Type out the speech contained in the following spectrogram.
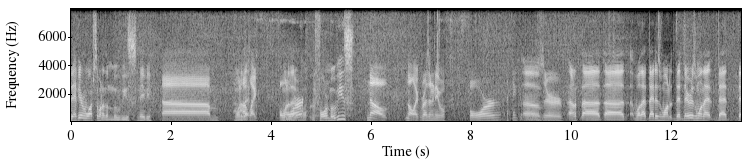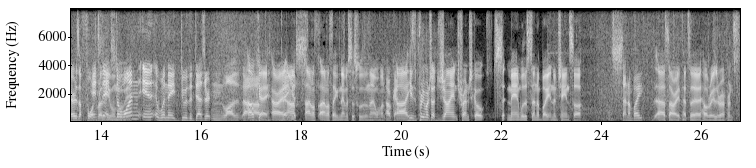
Have you ever watched one of the movies? Maybe um, one of uh, the like four. one of the four movies. No, no, like Resident Evil Four, I think was, or I don't, uh, uh, well, that that is one. That there is one that that there is a fourth it's, Resident it's Evil the movie. one in, when they do the desert in La. Uh, Okay, all right. I don't, I don't. I don't think Nemesis was in that one. Okay. Uh, he's pretty much a giant trench coat man with a Cenobite and a chainsaw. A Cenobite. Uh, sorry, that's a Hellraiser reference.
